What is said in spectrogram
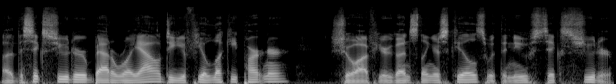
Uh, the six shooter Battle Royale. Do you feel lucky, partner? Show off your gunslinger skills with the new six shooter.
